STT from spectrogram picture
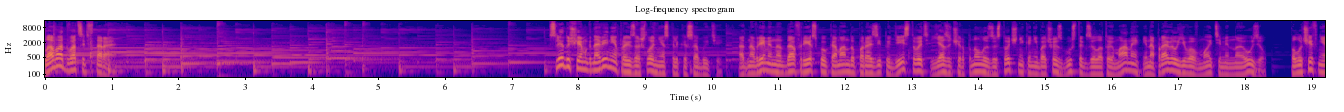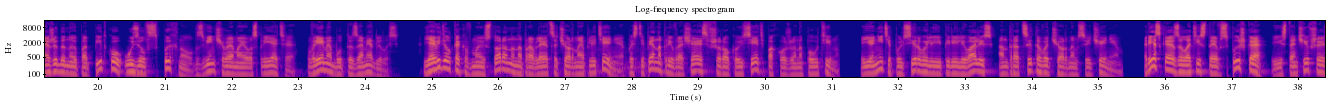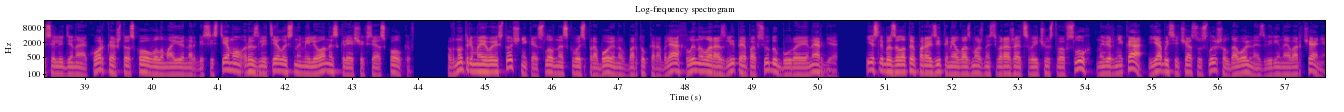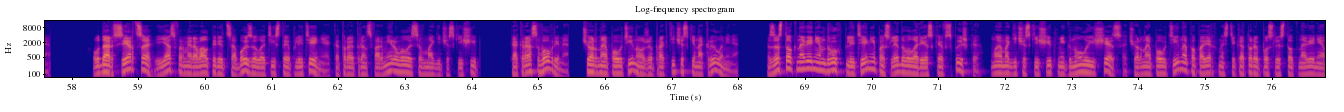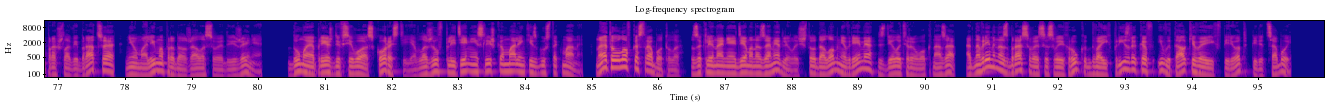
Глава 22. В следующее мгновение произошло несколько событий. Одновременно дав резкую команду паразиту действовать, я зачерпнул из источника небольшой сгусток золотой маны и направил его в мой теменной узел. Получив неожиданную подпитку, узел вспыхнул, взвинчивая мое восприятие. Время будто замедлилось. Я видел, как в мою сторону направляется черное плетение, постепенно превращаясь в широкую сеть, похожую на паутину. Ее нити пульсировали и переливались антрацитово-черным свечением. Резкая золотистая вспышка и истончившаяся ледяная корка, что сковывала мою энергосистему, разлетелась на миллионы искрящихся осколков. Внутрь моего источника, словно сквозь пробоину в борту корабля, хлынула разлитая повсюду бурая энергия, если бы золотой паразит имел возможность выражать свои чувства вслух, наверняка я бы сейчас услышал довольное звериное ворчание. Удар сердца, и я сформировал перед собой золотистое плетение, которое трансформировалось в магический щит. Как раз вовремя. Черная паутина уже практически накрыла меня. За столкновением двух плетений последовала резкая вспышка. Мой магический щит мигнул и исчез, а черная паутина, по поверхности которой после столкновения прошла вибрация, неумолимо продолжала свое движение. Думая прежде всего о скорости, я вложил в плетение слишком маленький сгусток маны. Но эта уловка сработала. Заклинание демона замедлилось, что дало мне время сделать рывок назад, одновременно сбрасывая со своих рук двоих призраков и выталкивая их вперед перед собой.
